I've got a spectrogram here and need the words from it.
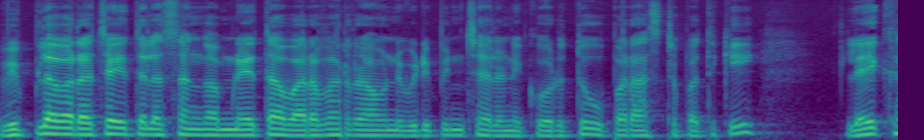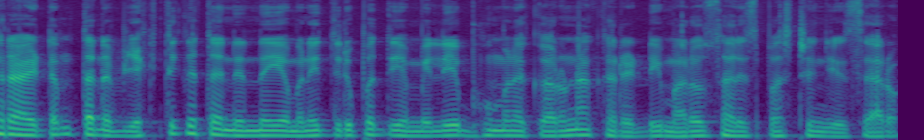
విప్లవ రచయితల సంఘం నేత వరవర్రావును విడిపించాలని కోరుతూ ఉపరాష్ట్రపతికి లేఖ రాయటం తన వ్యక్తిగత నిర్ణయమని తిరుపతి ఎమ్మెల్యే భూమన కరుణాకర్ రెడ్డి మరోసారి స్పష్టం చేశారు.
